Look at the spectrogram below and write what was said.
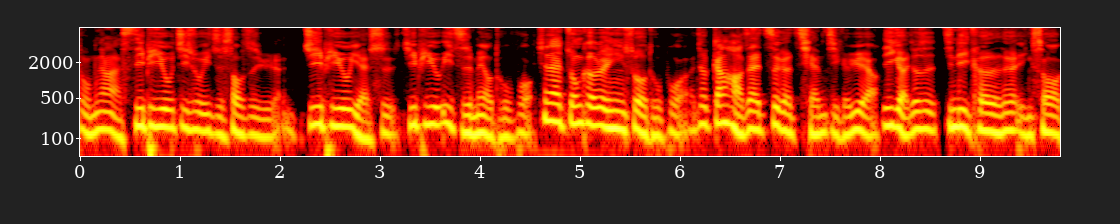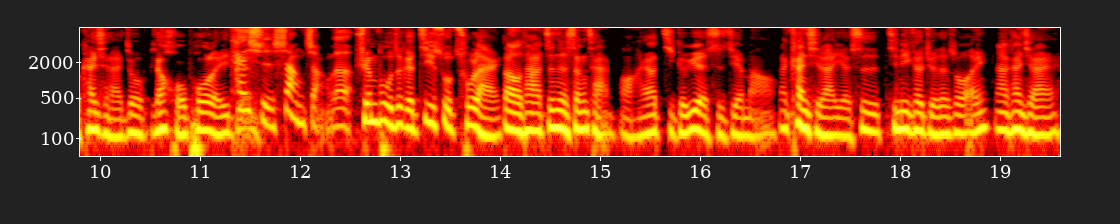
我们刚刚讲 CPU 技术一直受制于人，GPU 也是，GPU 一直没有突破。现在中科瑞芯说有突破，就刚好在这个前几个月啊，第一个就是金立科的这个营收看起来就比较活泼了一点，开始上涨了。宣布这个技术出来到它真的生产哦，还要几个月时间嘛哦。那看起来也是金立科觉得说，哎，那看起来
